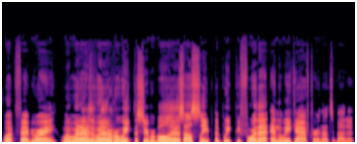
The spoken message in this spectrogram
what February, whatever whatever week the Super Bowl is. I'll sleep the week before that and the week after, and that's about it.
